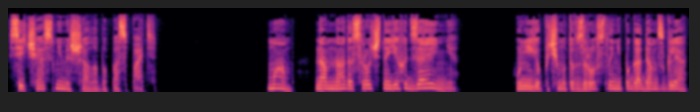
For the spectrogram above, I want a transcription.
сейчас не мешало бы поспать. «Мам, нам надо срочно ехать за Энни». У нее почему-то взрослый не по годам взгляд.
